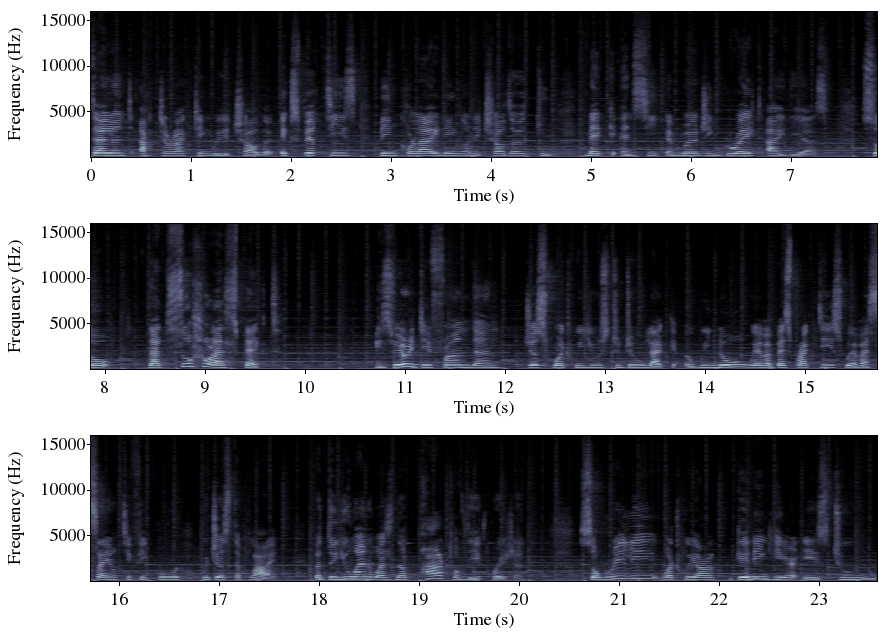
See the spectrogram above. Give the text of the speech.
talent interacting with each other, expertise being colliding on each other to make and see emerging great ideas. So that social aspect is very different than just what we used to do. Like uh, we know we have a best practice, we have a scientific rule, we just apply. But the human was not part of the equation. So really what we are getting here is to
